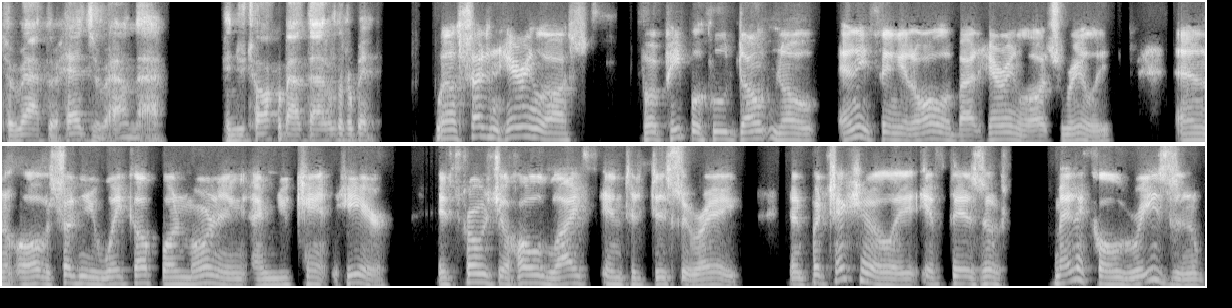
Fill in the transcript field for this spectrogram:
to wrap their heads around that. Can you talk about that a little bit? Well, sudden hearing loss for people who don't know anything at all about hearing loss, really, and all of a sudden you wake up one morning and you can't hear, it throws your whole life into disarray. And particularly if there's a medical reason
